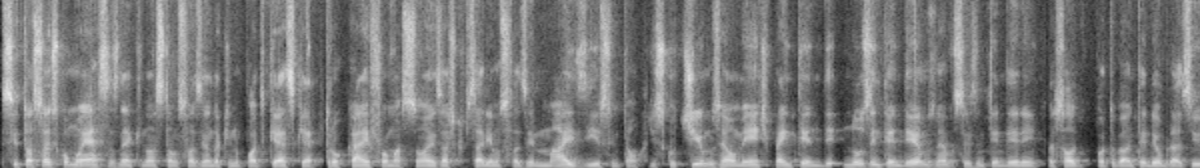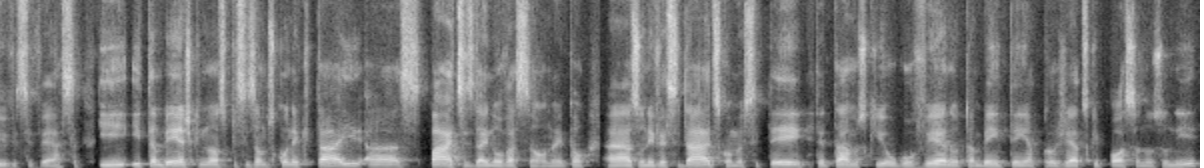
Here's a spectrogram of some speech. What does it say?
situações como essas, né, que nós estamos fazendo aqui no podcast, que é trocar informações, acho que precisaríamos fazer mais isso, então, discutirmos realmente para entender, nos entendermos, né, vocês entenderem, o pessoal de Portugal entender o Brasil e vice-versa, e, e também acho que nós precisamos conectar aí as partes da inovação, né, então, as universidades, como eu citei, tentarmos que o governo também tenha projetos que possam nos unir,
